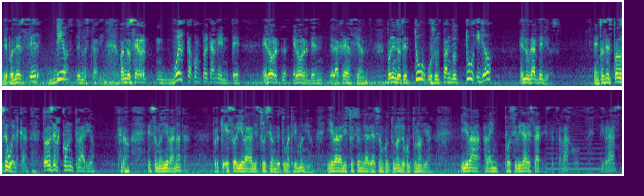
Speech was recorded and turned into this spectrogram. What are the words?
de poder ser Dios de nuestra vida. Cuando se vuelca completamente el, or el, orden de la creación, poniéndote tú, usurpando tú y yo en lugar de Dios. Entonces todo se vuelca, todo es el contrario, pero eso no lleva a nada, porque eso lleva a la destrucción de tu matrimonio, lleva a la destrucción de la relación con tu novio, con tu novia, lleva a la imposibilidad de estar en este trabajo. Vivrás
